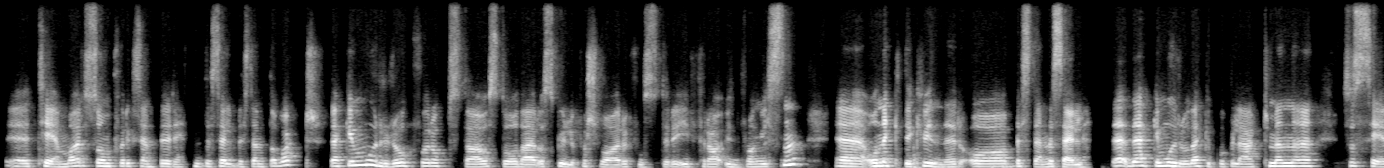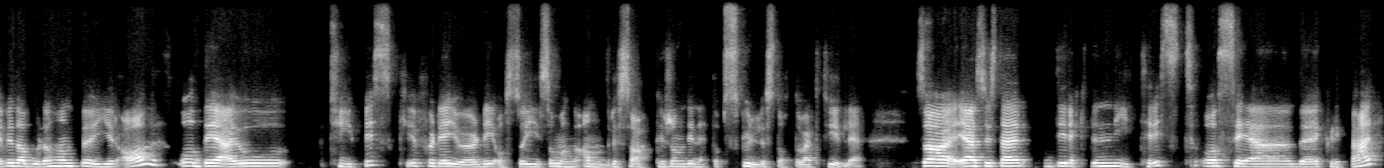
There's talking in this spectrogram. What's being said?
Eh, temaer som f.eks. retten til selvbestemt abort. Det er ikke moro for Ropstad å stå der og skulle forsvare fosteret fra unnfangelsen eh, og nekte kvinner å bestemme selv. Det, det, er ikke moro, det er ikke populært. Men eh, så ser vi da hvordan han bøyer av, og det er jo typisk, for det gjør de også i så mange andre saker som de nettopp skulle stått og vært tydelige. Så jeg syns det er direkte nitrist å se det klippet her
